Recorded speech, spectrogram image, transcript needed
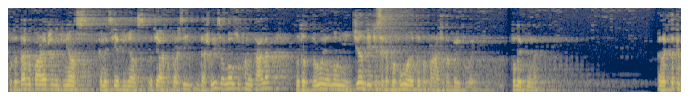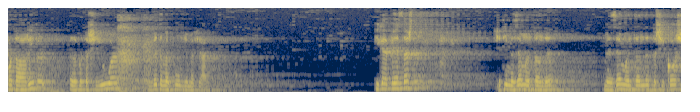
kur të dalë përpara epsheve të dynjas, kënaqësia e dynjas, do të japësh përparësi dashurisë së Allahut subhanuhu teala, do të dhurojë Allahu një gjendje që s'e ka provuar atë përpara se ta bëjë këtë lloj këtë lloj pune. Edhe këtë ke për ta arritur edhe për ta shijuar vetëm me punë jo me fjalë. Pika e pestë është që ti me zemrën tënde, me zemrën tënde të shikosh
